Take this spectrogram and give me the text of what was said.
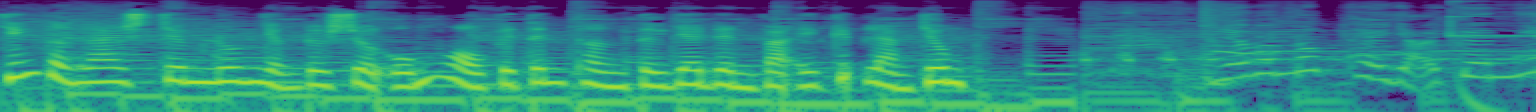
chiến thần livestream luôn nhận được sự ủng hộ về tinh thần từ gia đình và ekip làm chung. Nhớ bấm nút theo dõi kênh nhé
